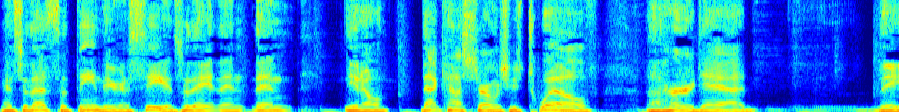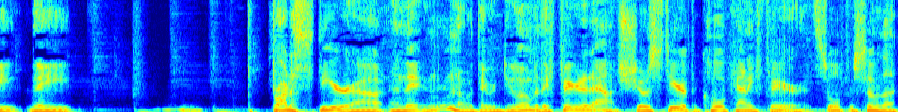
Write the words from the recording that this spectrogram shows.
And so that's the theme they're going to see. And so they then then you know that kind of started when she was twelve. Uh, her and her dad, they they brought a steer out and they didn't know what they were doing, but they figured it out. Showed a steer at the Cole County Fair. It sold for some of the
